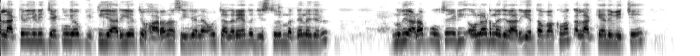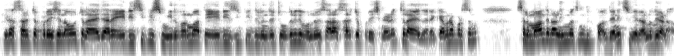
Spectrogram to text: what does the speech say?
ਇਲਾਕੇ ਦੀ ਜਿਹੜੀ ਚੈਕਿੰਗ ਹੈ ਉਹ ਕੀਤੀ ਜਾ ਰਹੀ ਹੈ, ਤਿਉਹਾਰਾਂ ਦਾ ਸੀਜ਼ਨ ਹੈ, ਉਹ ਚੱਲ ਰਿਹਾ ਤਾਂ ਜਿਸ ਤੋਂ ਮੱਦੇਨਜ਼ਰ ਲੁਧਿਆਣਾ ਪੁਲਿਸ ਜਿਹੜੀ ਅਲਰਟ ਨਜ਼ਰ ਆ ਰਹੀ ਹੈ ਤਾਂ ਵੱਖ-ਵੱਖ ਇਲਾਕਿਆਂ ਦੇ ਵਿੱਚ ਜਿਹੜਾ ਸਰਚ ਆਪਰੇਸ਼ਨ ਹੈ ਉਹ ਚਲਾਇਆ ਜਾ ਰਿਹਾ ਏਡੀਸੀਪੀ ਸਮੀਰ ਵਰਮਾ ਤੇ ਏਡੀਸੀਪੀ ਦਵਿੰਦਰ ਚੌਧਰੀ ਦੇ ਵੱਲੋਂ ਇਹ ਸਾਰਾ ਸਰਚ ਆਪਰੇਸ਼ਨ ਜਿਹੜਾ ਚਲਾਇਆ ਜਾ ਰਿਹਾ ਕੈਮਰਾ ਪਰਸਨ ਸਲਮਾਨ ਦੇ ਨਾਲ ਹਿੰਮਤ ਸਿੰਘ ਦੀਪਾਲ ਦੇਨਿਕ ਸਵੇਰਾ ਲੁਧਿਆਣਾ।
